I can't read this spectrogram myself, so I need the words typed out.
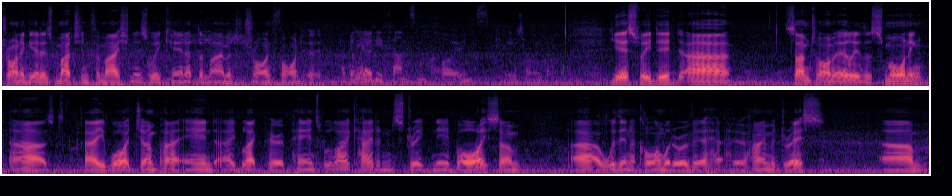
trying to get as much information as we can at the moment to try and find her. I believe you found some clothes. Can you tell me about that? Yes, we did. sometime earlier this morning, a white jumper and a black pair of pants were located in the street nearby, some uh, within a kilometre of her, her, home address, um,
